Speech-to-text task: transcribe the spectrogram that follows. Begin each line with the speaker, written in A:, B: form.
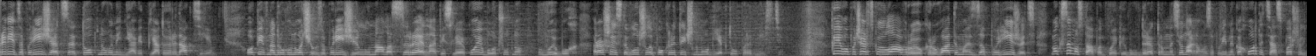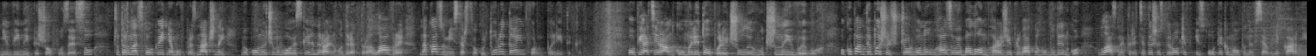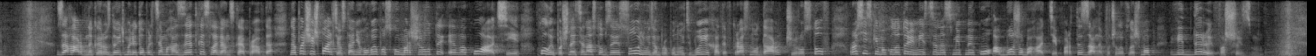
A: Привіт, Запоріжжя! Це топ новини дня від п'ятої редакції. О пів на другу ночі у Запоріжжі лунала сирена, після якої було чутно вибух. Рашисти влучили по критичному об'єкту у передмісті. Києво-Печерською лаврою керуватиме запоріжець Максим Остапенко, який був директором національного заповідника Хортиця. З перших днів війни пішов у ЗСУ. 14 квітня був призначений виконуючим обов'язки генерального директора Лаври наказом Міністерства культури та інформполітики. О п'ятій ранку у Мелітополі чули гучний вибух. Окупанти пишуть, що рвонув газовий балон в гаражі приватного будинку. Власник 36 років із опіками опинився в лікарні. Загарбники роздають мелітопольцям газетки Славянська Правда. На першій шпальці останнього випуску маршрути евакуації. Коли почнеться наступ ЗСУ, людям пропонують виїхати в Краснодар чи Ростов. Російській макулатурі місце на смітнику або ж у багатті. Партизани почали флешмоб «Віддери фашизм.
